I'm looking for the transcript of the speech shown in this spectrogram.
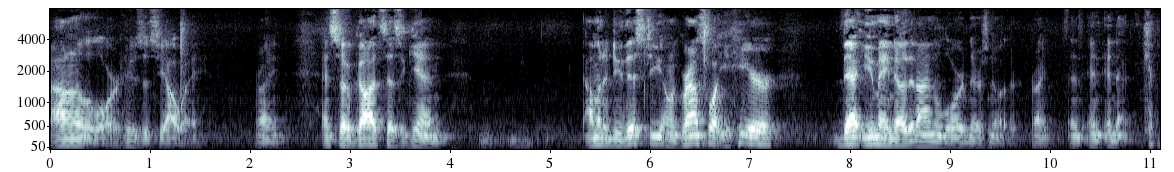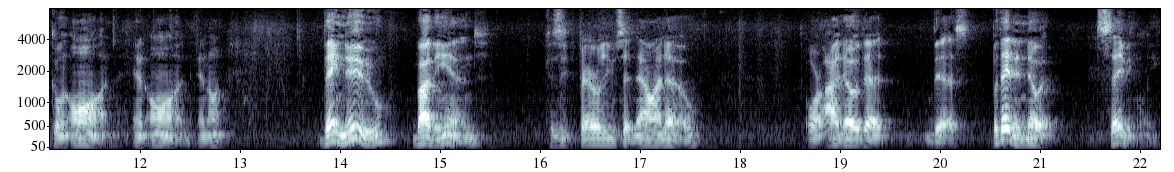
"I don't know the Lord. Who's this Yahweh?" Right. And so God says again, "I'm going to do this to you. I'm going to groundswell you here." That you may know that I am the Lord and there is no other, right? And, and, and that kept going on and on and on. They knew by the end because Pharaoh even said, Now I know, or I know that this, but they didn't know it savingly,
